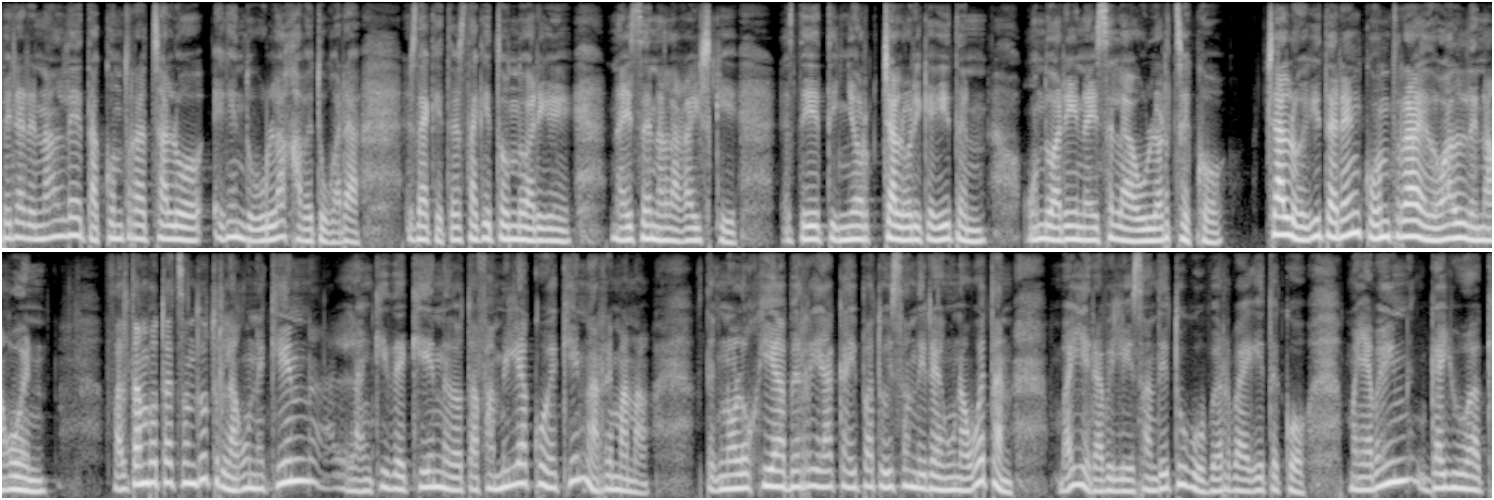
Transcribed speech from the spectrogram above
beraren alde eta kontratxalo egin dugula jabetu gara. Ez dakit, ez dakit ondoari naizen ala gaizki. Ez dit inork txalorik egiten ondoari naizela ulertzeko. Txalo egitaren kontra edo alde nagoen. Faltan botatzen dut lagunekin, lankidekin edo eta familiakoekin harremana. Teknologia berriak aipatu izan dira egun hauetan, bai erabili izan ditugu berba egiteko, baina behin gaiuak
